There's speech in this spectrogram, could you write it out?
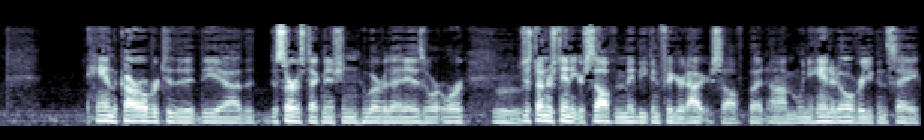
hand the car over to the the, uh, the the service technician, whoever that is, or, or Mm. just understand it yourself, and maybe you can figure it out yourself. But um, when you hand it over, you can say,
